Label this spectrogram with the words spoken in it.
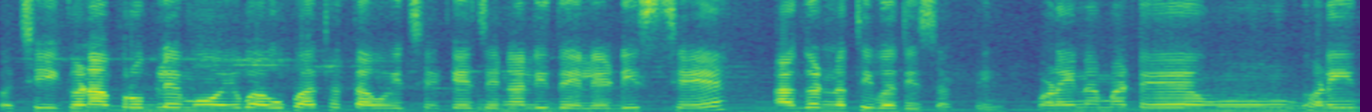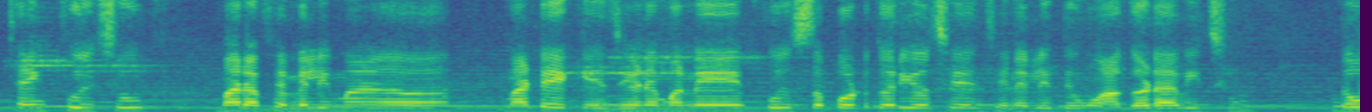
પછી ઘણા પ્રોબ્લેમો એવા ઊભા થતા હોય છે કે જેના લીધે લેડીઝ છે આગળ નથી વધી શકતી. પણ એના માટે હું ઘણી થેન્કફુલ છું મારા ફેમિલીમાં માટે કે જેણે મને ફૂલ સપોર્ટ કર્યો છે, જેને લીધે હું આગળ આવી છું. તો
